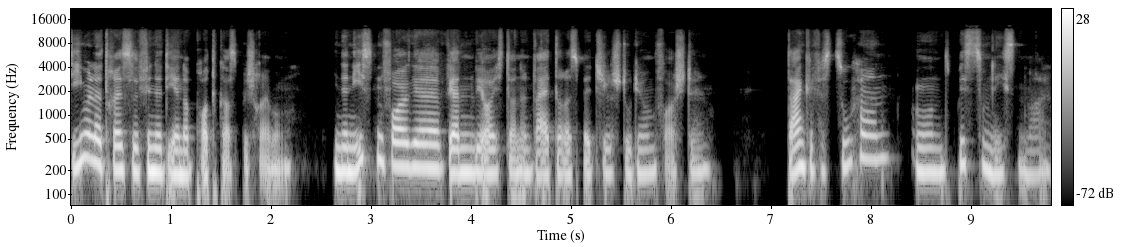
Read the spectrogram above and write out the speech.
Die E-Mail-Adresse findet ihr in der Podcast-Beschreibung. In der nächsten Folge werden wir euch dann ein weiteres Bachelorstudium vorstellen. Danke fürs Zuhören und bis zum nächsten Mal.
